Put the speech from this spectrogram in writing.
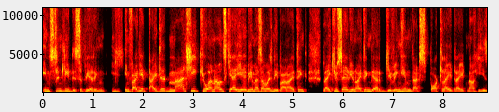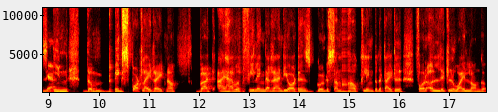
इंस्टेंटली डिसअपियरिंग इनफैक्ट ये टाइटल मैच ही क्यों अनाउंस किया ये भी मैं समझ नहीं पा रहा आई थिंक लाइक यू सेड यू नो आई थिंक दे आर गिविंग हिम दैट स्पॉटलाइट राइट नाउ ही इज इन द बिग स्पॉटलाइट राइट नाउ but I have a feeling that Randy Orton is going to somehow cling to the title for a little while longer.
